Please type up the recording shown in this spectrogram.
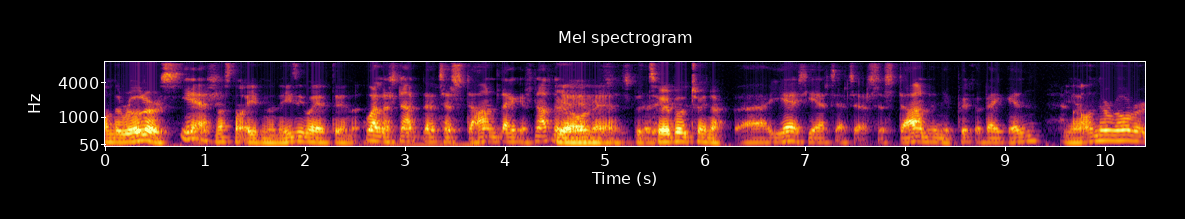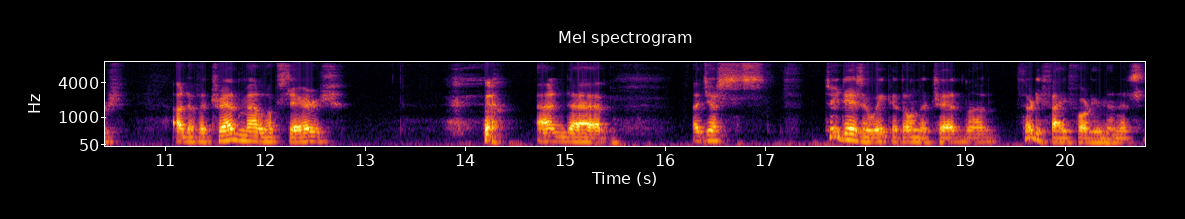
on the rollers Yes. that's not even an easy way of doing it Well, it's not. It's a stand. Like it's not the yeah, rollers. yeah, it's the the- turbo trainer Uh, yes, yes, it's, it's a stand and you put the bike in yeah on the rollers. And have a treadmill upstairs. and uh, I just, two days a week I'd on the treadmill, 35, 40 minutes.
